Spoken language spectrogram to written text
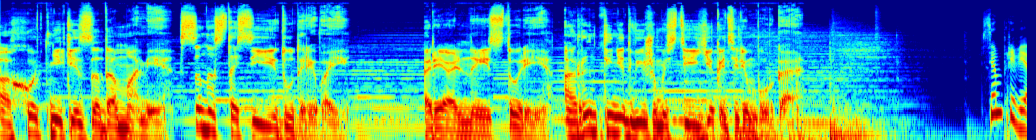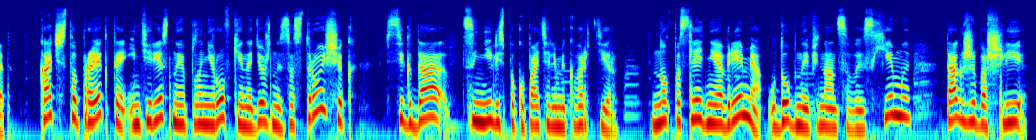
Охотники за домами с Анастасией Дударевой. Реальные истории о рынке недвижимости Екатеринбурга. Всем привет! Качество проекта, интересные планировки и надежный застройщик всегда ценились покупателями квартир. Но в последнее время удобные финансовые схемы также вошли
